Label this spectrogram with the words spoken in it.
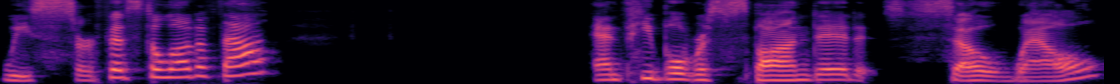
we surfaced a lot of that. And people responded so well.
